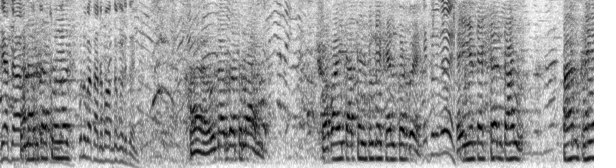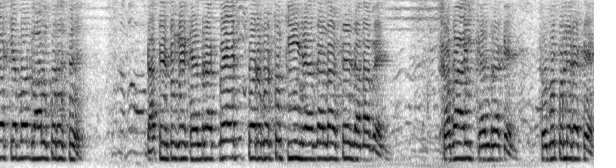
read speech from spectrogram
দেয়া দেয়া। কোনো বন্ধ করে দেন। হ্যাঁ ওনার সবাই দাঁতের দিকে করবেন দেখছেন এই যে। দেখছেন ডাল পান খাইয়া কেমন লাল করেছে। দাঁতের দিকে খেয়াল রাখবেন পরবর্তী কি রেজাল্ট আছে জানাবেন। সবাই খেয়াল রাখেন ছবি তুলে রাখেন।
